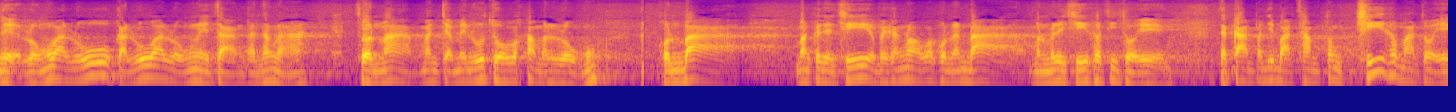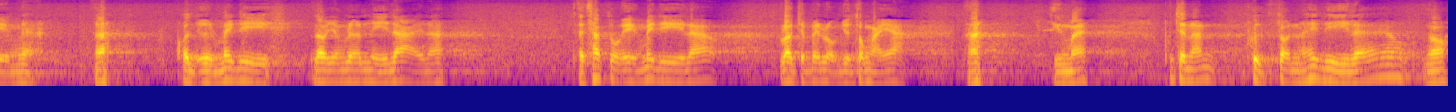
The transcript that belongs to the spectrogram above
เนี่ยหลงว่ารู้กับรู้ว่าหลงในต่างกันทั้งหลายส่วนมากมันจะไม่รู้ตัวว่ามันหลง คนบ้า มันก็จะชี้ไปข้างนอกว่าคนนั้นบ้า มันไม่ได้ชี้เข้าที่ตัวเอง แต่การปฏิบัติธรรมต้องชี้เข้ามาตัวเองเนี่ยนะคนอื่นไม่ดี เรายังเดินหนีได้นะ แต่ถ้าตัวเองไม่ดีแล้ว เราจะไปหลบอยู่ตรงไหนอะฮะจริงไหมเพราะฉะนั้นฝึกตนให้ดีแล้วเนาะ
